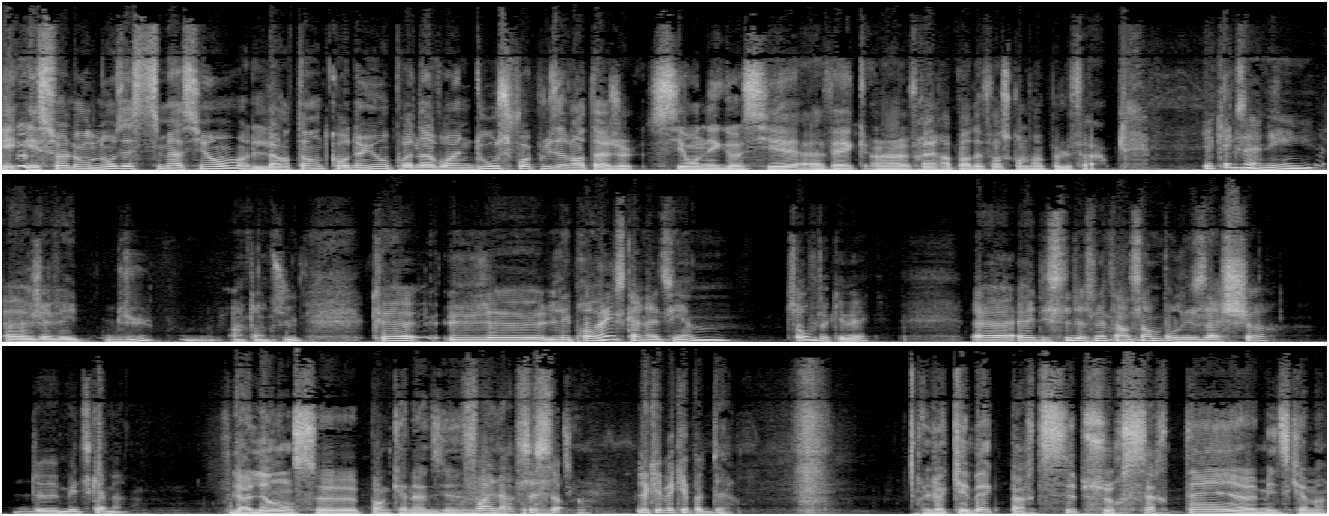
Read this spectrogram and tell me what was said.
Et, et selon nos estimations, l'entente qu'on a eue, on pourrait en avoir une 12 fois plus avantageuse si on négociait avec un vrai rapport de force comme on peut le faire. Il y a quelques années, euh, j'avais lu, entendu, que le- les provinces canadiennes, sauf le Québec, euh, avaient décidé de se mettre ensemble pour les achats de médicaments. L'Alliance euh, pan-canadienne. Voilà, euh, c'est ça. Le Québec n'est pas dedans. Le Québec participe sur certains euh, médicaments.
